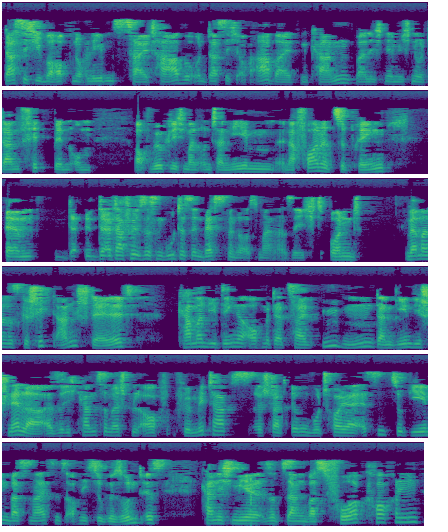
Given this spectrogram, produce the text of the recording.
dass ich überhaupt noch Lebenszeit habe und dass ich auch arbeiten kann, weil ich nämlich nur dann fit bin, um auch wirklich mein Unternehmen nach vorne zu bringen. Ähm, da, dafür ist es ein gutes Investment aus meiner Sicht. Und wenn man es geschickt anstellt, kann man die Dinge auch mit der Zeit üben, dann gehen die schneller. Also ich kann zum Beispiel auch für mittags, äh, statt irgendwo teuer essen zu gehen, was meistens auch nicht so gesund ist, kann ich mir sozusagen was vorkochen.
